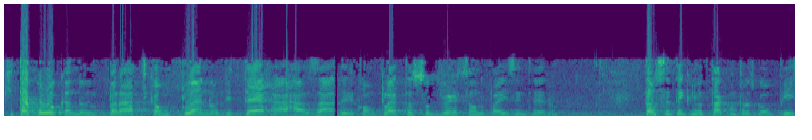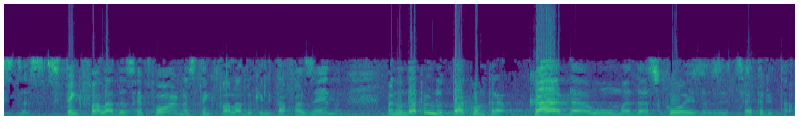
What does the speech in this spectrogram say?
que está colocando em prática um plano de terra arrasada e completa subversão do país inteiro. Então você tem que lutar contra os golpistas. Você tem que falar das reformas, tem que falar do que ele está fazendo, mas não dá para lutar contra cada uma das coisas, etc. e tal.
